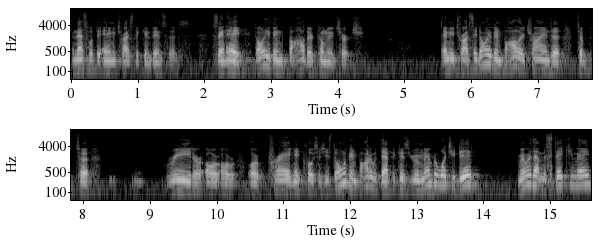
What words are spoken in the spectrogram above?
And that's what the enemy tries to convince us, saying, hey, don't even bother coming to church. The enemy tries to say, don't even bother trying to, to, to read or, or, or, or pray and get closer to Jesus. Don't even bother with that because you remember what you did? Remember that mistake you made?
